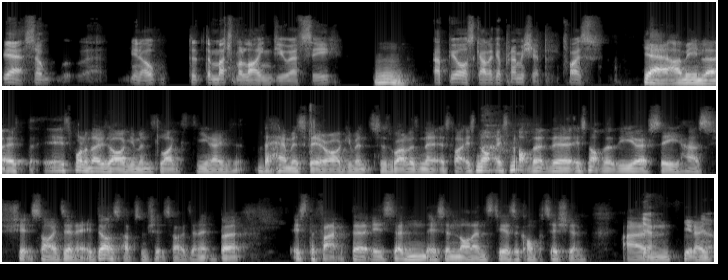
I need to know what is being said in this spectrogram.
yeah, so uh, you know the, the much maligned UFC Hmm. up yours, Gallagher Premiership twice. Yeah, I mean, look, it, it's one of those arguments, like you know, the hemisphere arguments as well, isn't it? It's like it's not, it's not that the, it's not that the UFC has shit sides in it. It does have some shit sides in it, but it's the fact that it's a, it's a non-entity as a competition. Um, Yeah, you know, yeah.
